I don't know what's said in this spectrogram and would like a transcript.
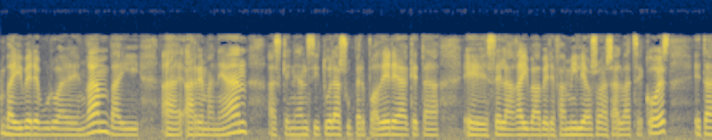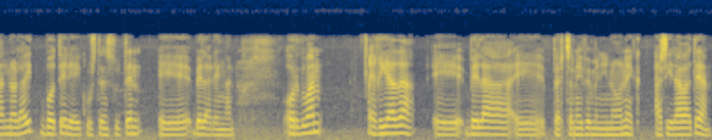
bai bere buruaren gan, bai harremanean, azkenean zituela superpodereak eta e, zela gai ba bere familia osoa salbatzeko, ez? Eta nolait boterea ikusten zuten e, belarengan. Orduan, egia da, e, bela e, pertsonai femenino honek hasiera batean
